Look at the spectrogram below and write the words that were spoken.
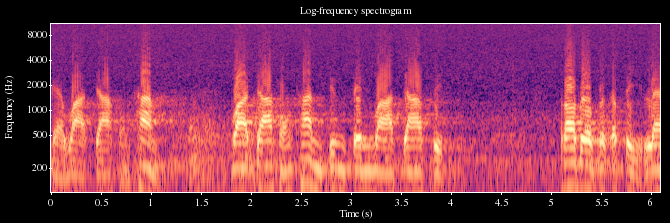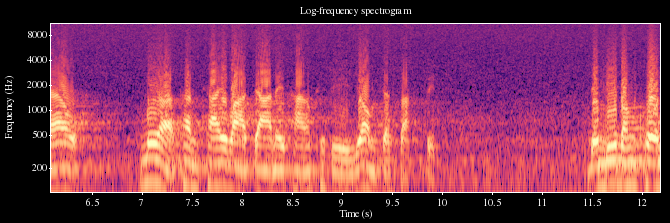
แก่วาจาของท่าน วาจาของท่านจึงเป็นวาจาสิทธิ์เพราะโดยปกติแล้ว เมื่อท่านใช้วาจาในทางที่ดีย่อมจะศักดิ์สิทธิ์ยังมีบางคน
